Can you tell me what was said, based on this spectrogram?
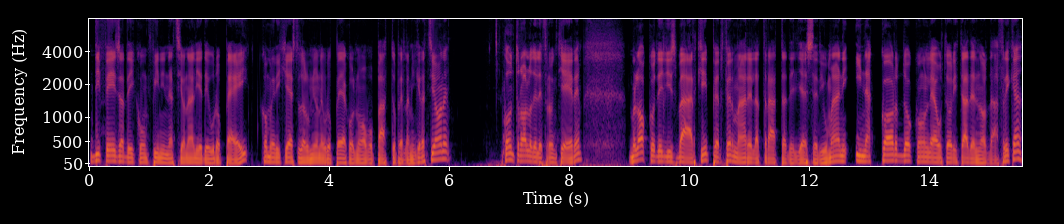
difesa dei confini nazionali ed europei, come richiesto dall'Unione Europea col nuovo patto per la migrazione, controllo delle frontiere, blocco degli sbarchi per fermare la tratta degli esseri umani in accordo con le autorità del Nord Africa,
